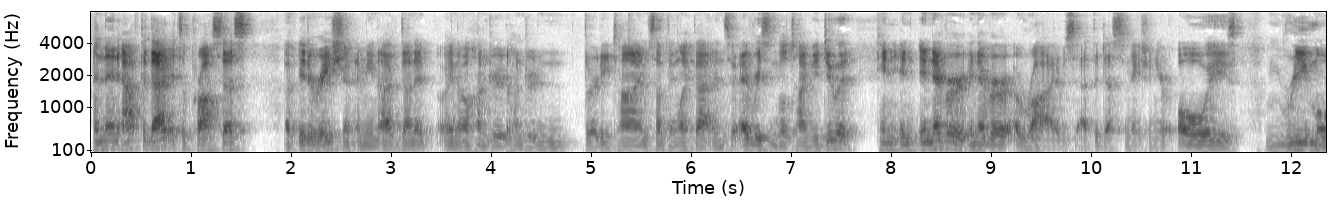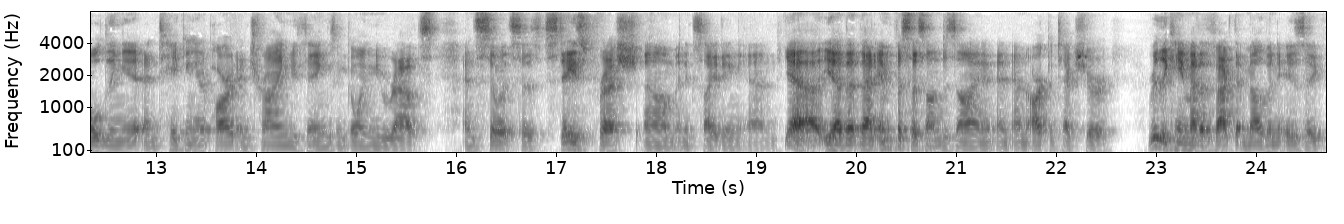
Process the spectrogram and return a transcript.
And then after that, it's a process of iteration. I mean, I've done it, you know, 100, 130 times, something like that. And so every single time you do it, can it, it never it never arrives at the destination. You're always remolding it and taking it apart and trying new things and going new routes. And so it says stays fresh um, and exciting. And yeah, uh, yeah, that, that emphasis on design and, and, and architecture really came out of the fact that Melbourne is a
